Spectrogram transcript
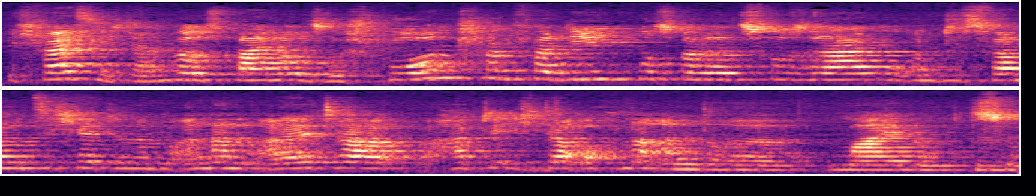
ich weiß nicht, da haben wir uns beide unsere Spuren schon verdient, muss man dazu sagen. Und es war mit Sicherheit in einem anderen Alter, hatte ich da auch eine andere Meinung zu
